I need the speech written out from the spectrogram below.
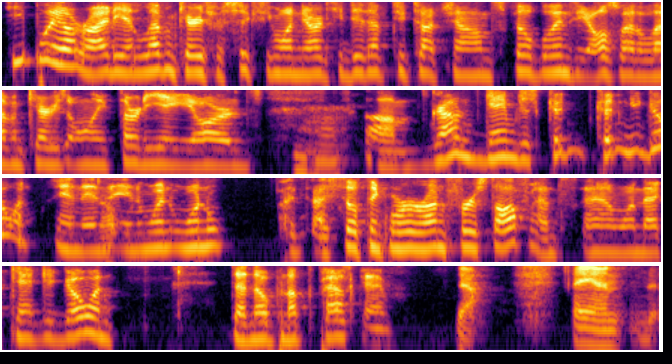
he played all right. He had 11 carries for 61 yards. He did have two touchdowns. Phil Lindsey also had 11 carries, only 38 yards. Um, ground game just couldn't couldn't get going. And and, Nope. and when when I, I still think we're a run first offense, and when that can't get going, doesn't open up the pass game. Yeah, and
